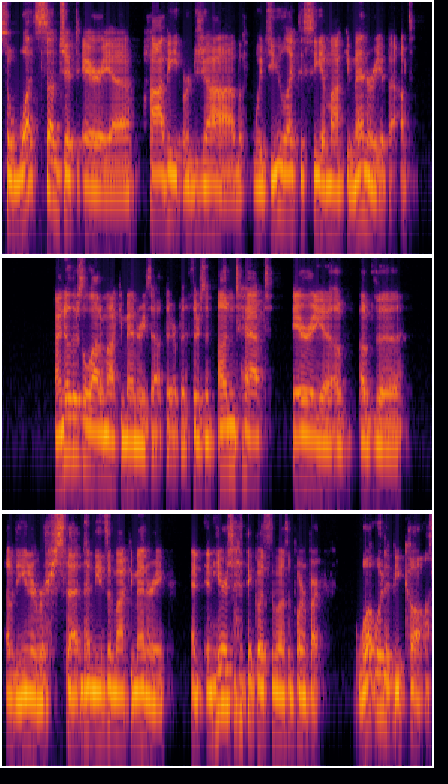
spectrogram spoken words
So, what subject area, hobby, or job would you like to see a mockumentary about? I know there's a lot of mockumentaries out there, but if there's an untapped area of of the of the universe that, that needs a mockumentary, and and here's I think what's the most important part: what would it be called?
